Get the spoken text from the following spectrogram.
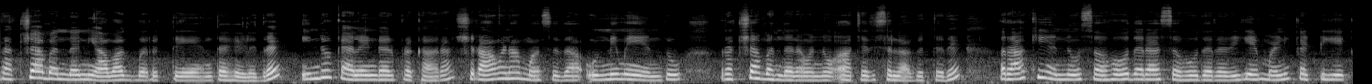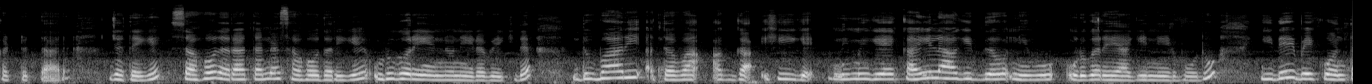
ರಕ್ಷಾಬಂಧನ್ ಯಾವಾಗ ಬರುತ್ತೆ ಅಂತ ಹೇಳಿದ್ರೆ, ಹಿಂದೂ ಕ್ಯಾಲೆಂಡರ್ ಪ್ರಕಾರ ಶ್ರಾವಣ ಮಾಸದ ಹುಣ್ಣಿಮೆಯಂದು ರಕ್ಷಾಬಂಧನವನ್ನು ಆಚರಿಸಲಾಗುತ್ತದೆ. ರಾಖಿಯನ್ನು ಸಹೋದರ ಸಹೋದರರಿಗೆ ಮಣಿಕಟ್ಟಿಗೆ ಕಟ್ಟುತ್ತಾರೆ. ಜೊತೆಗೆ ಸಹೋದರ ತನ್ನ ಸಹೋದರಿಗೆ ಉಡುಗೊರೆಯನ್ನು ನೀಡಬೇಕಿದೆ. ದುಬಾರಿ ಅಥವಾ ಅಗ್ಗ ಹೀಗೆ ನಿಮಗೆ ಕೈಲಾಗಿದ್ದು ನೀವು ಉಡುಗೊರೆಯಾಗಿ ನೀಡ್ಬೋದು. ಇದೇ ಬೇಕು ಅಂತ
